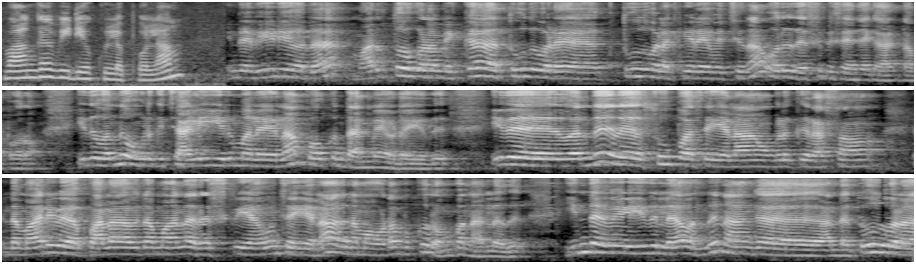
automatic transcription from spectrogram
வாங்க வீடியோக்குள்ளே போகலாம் இந்த வீடியோவில் மருத்துவ குணமிக்க தூதுவளை தூதுவளை கீரையை வச்சு தான் ஒரு ரெசிபி செஞ்சு காட்ட போகிறோம் இது வந்து உங்களுக்கு சளி இருமலையெல்லாம் போக்கும் தன்மையுடையது. இது வந்து சூப்பாக செய்யலாம் உங்களுக்கு ரசம் இந்த மாதிரி பல விதமான ரெசிபியாகவும் செய்யலாம். அது நம்ம உடம்புக்கு ரொம்ப நல்லது. இந்த இதில் வந்து நாங்கள் அந்த தூதுவளை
